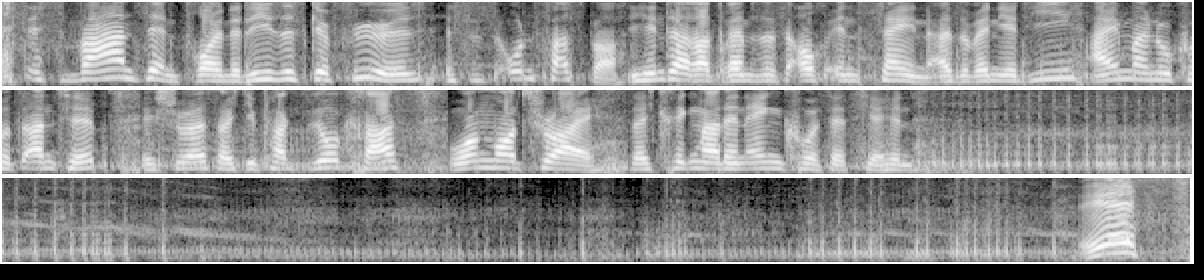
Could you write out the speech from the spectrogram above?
Es ist Wahnsinn, Freunde. Dieses Gefühl, es ist unfassbar. Die Hinterradbremse ist auch insane. Also wenn ihr die einmal nur kurz antippt, ich schwöre es euch, die packt so krass. One more try. Vielleicht kriegen wir den engen Kurs jetzt hier hin. Yes!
